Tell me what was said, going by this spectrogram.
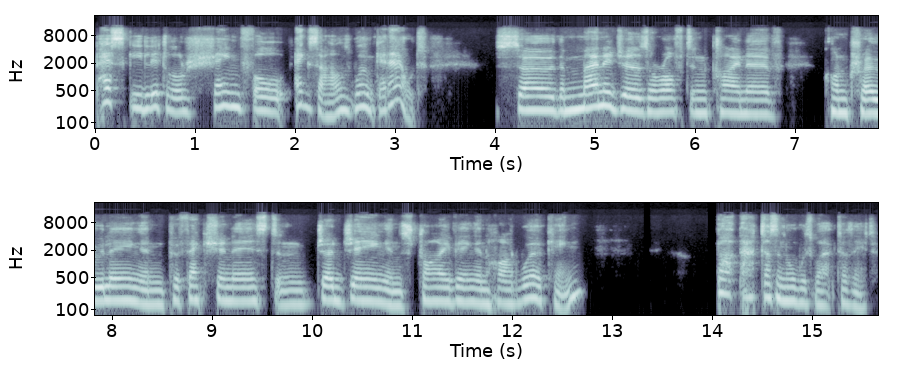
pesky little shameful exiles won't get out. So the managers are often kind of controlling and perfectionist and judging and striving and hardworking. But that doesn't always work, does it?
